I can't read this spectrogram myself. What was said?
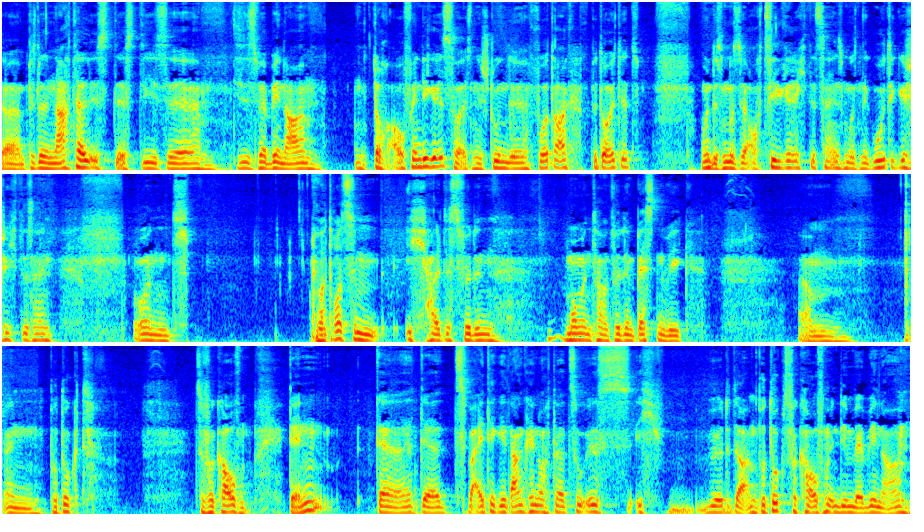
Der ein bisschen Nachteil ist, dass diese, dieses Webinar doch aufwendiger ist, weil es eine Stunde Vortrag bedeutet. Und es muss ja auch zielgerichtet sein, es muss eine gute Geschichte sein. Und aber trotzdem, ich halte es für den momentan für den besten Weg, ähm, ein Produkt zu verkaufen. Denn der, der zweite Gedanke noch dazu ist, ich würde da ein Produkt verkaufen in dem Webinar,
